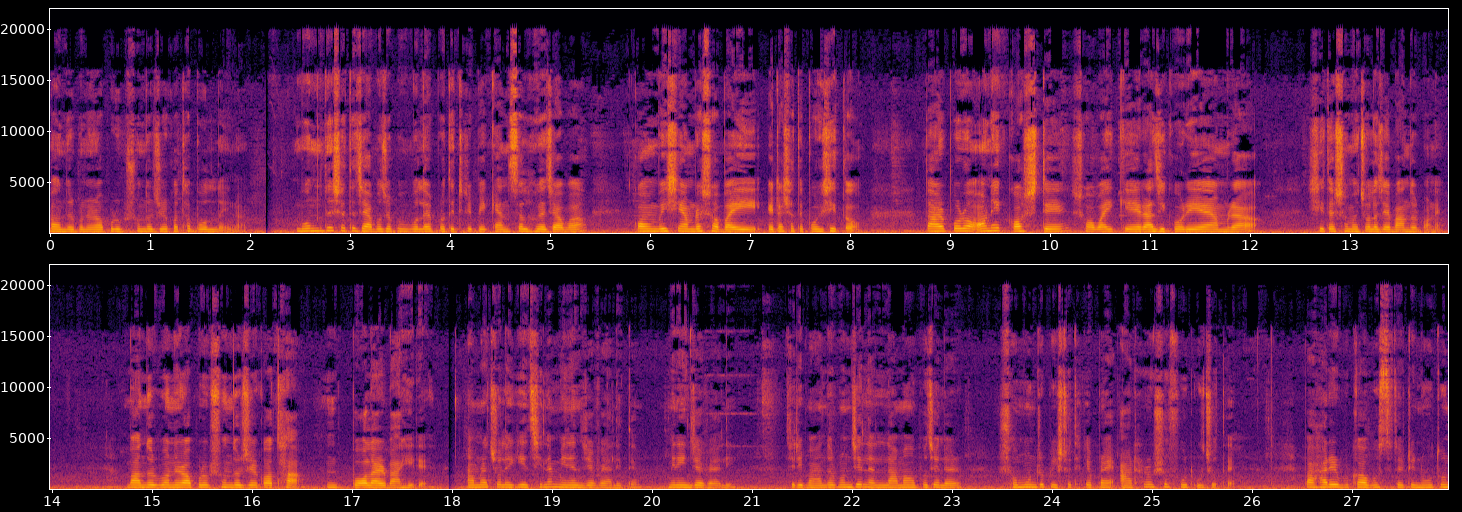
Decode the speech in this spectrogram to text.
বান্দরবনের অপরূপ সৌন্দর্যের কথা বললেই নয়। বন্ধুদের সাথে যাব যাব বলে প্রতি ট্রিপে ক্যান্সেল হয়ে যাওয়া কম বেশি আমরা সবাই এটার সাথে পরিচিত। তারপরও অনেক কষ্টে সবাইকে রাজি করিয়ে আমরা শীতের সময় চলে যাই বান্দরবনে। বান্দরবনের অপরূপ সৌন্দর্যের কথা বলার বাহিরে। আমরা চলে গিয়েছিলাম মিনেঞ্জা ভ্যালিতে, মিরিঞ্জা ভ্যালি, যেটি বান্দরবন জেলার লামা উপজেলার সমুদ্রপৃষ্ঠ থেকে প্রায় আঠারোশো ফুট উঁচুতে। পাহাড়ের বুকে অবস্থিত একটি নতুন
